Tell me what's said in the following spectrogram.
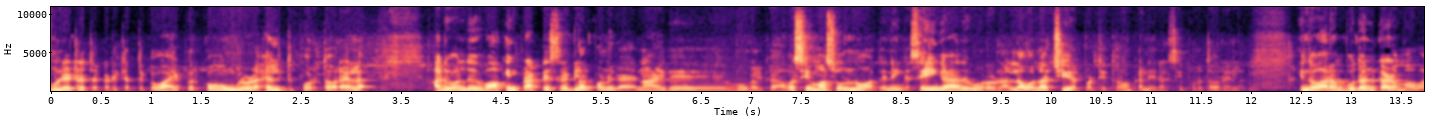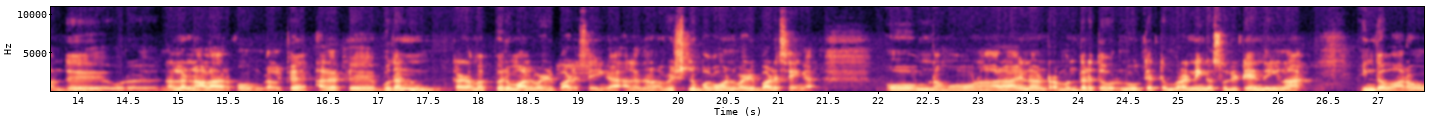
முன்னேற்றத்தை கிடைக்கிறதுக்கு வாய்ப்பு இருக்கும் உங்களோட ஹெல்த் பொறுத்தவரையில். அது வந்து வாக்கிங் ப்ராக்டிஸ் ரெகுலர் பண்ணுங்கள் நான் இது உங்களுக்கு அவசியமாக சொல்லணும். அது நீங்கள் செய்யுங்க. அது ஒரு நல்ல வளர்ச்சி ஏற்படுத்தி தரும் கன்னிராசி பொறுத்தவரையில். இந்த வாரம் புதன்கிழமை வந்து ஒரு நல்ல நாளாக இருக்கும் உங்களுக்கு. அதற்கு புதன்கிழமை பெருமாள் வழிபாடு செய்யுங்க. அல்லதுனா விஷ்ணு பகவான் வழிபாடு செய்யுங்க. ஓம் நமோ நாராயணன்ற மந்திரத்தை ஒரு நூற்றெட்டு முறை நீங்கள் சொல்லிட்டே இருந்தீங்கன்னா இந்த வாரம்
